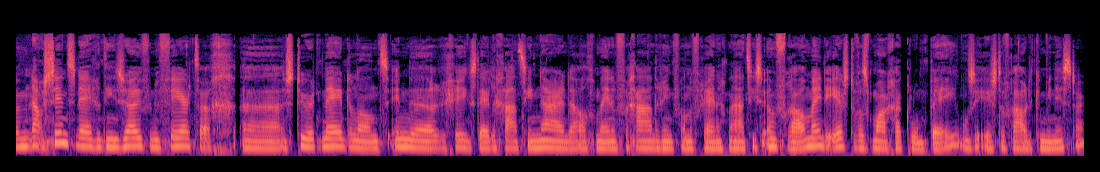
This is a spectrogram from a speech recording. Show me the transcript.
nou, sinds 1947 uh, stuurt Nederland in de regeringsdelegatie... naar de Algemene Vergadering van de Verenigde Naties een vrouw mee. De eerste was Marga Klompé, onze eerste vrouwelijke minister.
